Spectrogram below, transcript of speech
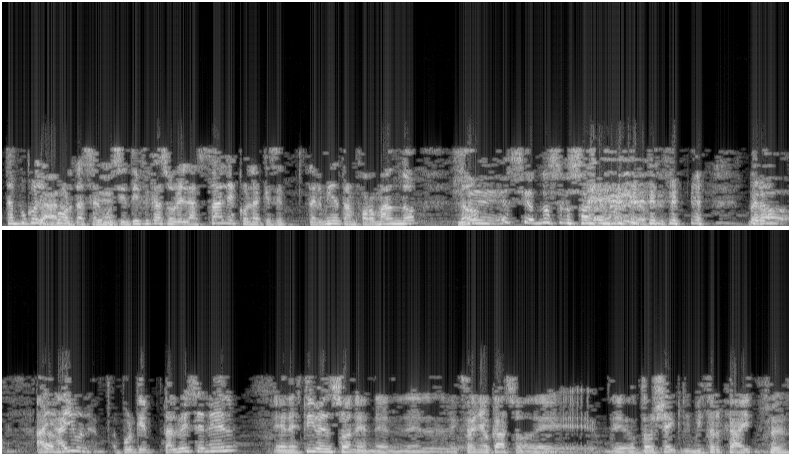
tampoco le importa ser sí. muy científica sobre las sales con las que se termina transformando, ¿no? Sí, es cierto, no se lo sí. Pero ¿No? hay, claro. hay un porque tal vez en él en Stevenson en, en el extraño caso de, de Dr. Jekyll y Mr. Hyde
